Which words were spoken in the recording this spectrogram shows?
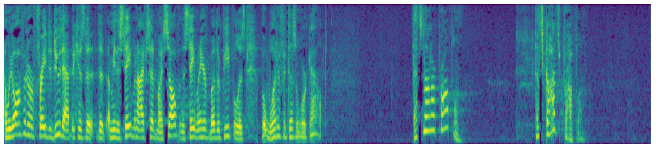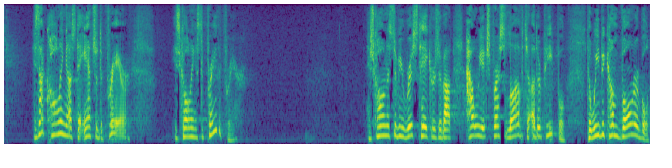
And we often are afraid to do that because the, the I mean the statement I've said myself and the statement I hear from other people is, but what if it doesn't work out? That's not our problem. That's God's problem. He's not calling us to answer the prayer. He's calling us to pray the prayer. He's calling us to be risk takers about how we express love to other people, that we become vulnerable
